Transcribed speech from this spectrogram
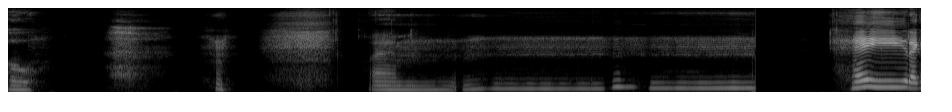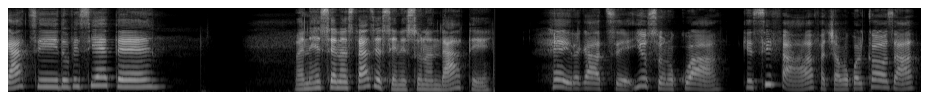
Oh. Ehm. Ehi ragazzi, dove siete? Vanessa e Anastasia se ne sono andate. Ehi ragazze, io sono qua. Che si fa? Facciamo qualcosa?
